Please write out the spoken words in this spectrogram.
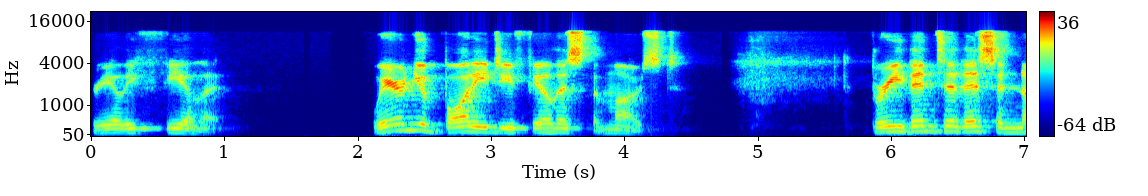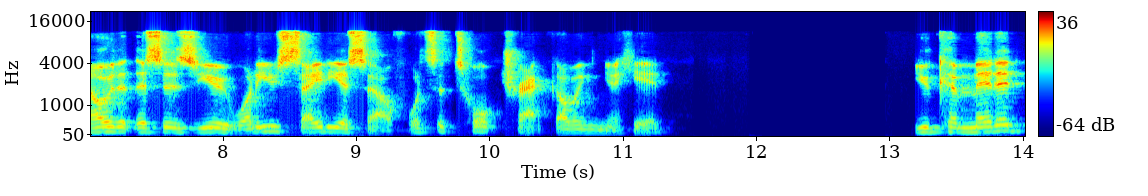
Really feel it. Where in your body do you feel this the most? Breathe into this and know that this is you. What do you say to yourself? What's the talk track going in your head? You committed,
